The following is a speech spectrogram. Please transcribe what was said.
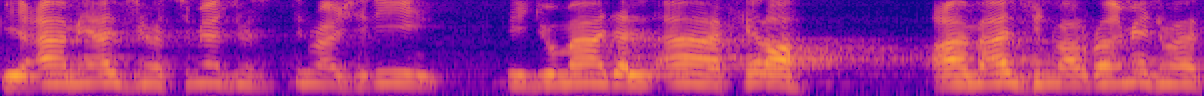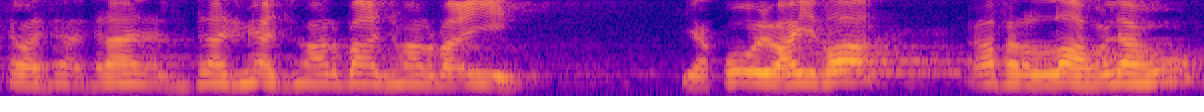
في عام 1926 في جماد الآخرة عام 1444 يقول أيضا غفر الله له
